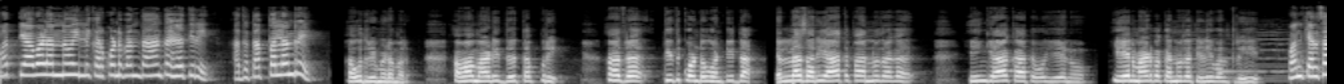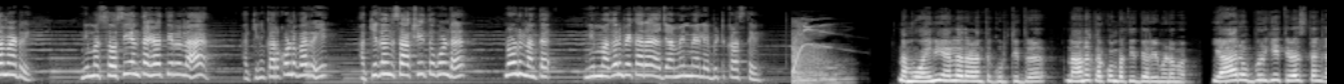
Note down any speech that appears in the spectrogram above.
ಮತ್ತೆ ಯಾವಳನ್ನು ಇಲ್ಲಿ ಕರ್ಕೊಂಡು ಬಂದ ಅಂತ ಹೇಳ್ತೀರಿ? ಅದು ತಪ್ಪಲ್ಲನ್ರಿ? ಹೌದ್ರಿ ಮೇಡಮ್ ಅವ ಮಾಡಿದ್ದು ತಪ್ಪ್ರಿ. ಆದ್ರ ತಿದ್ಕೊಂಡು ಹೊಂಟಿದ್ದ. ಎಲ್ಲ ಸರಿ ಆತಪ್ಪ ಅನ್ನೋದ್ರಾಗ. ಹಿಂಗ್ ಯಾಕಾತೋ ಏನು? ಏನ್ ಮಾಡ್ಬೇಕು ಅನ್ನೋದ ತಿಳಿವಲ್ತ್ರಿ. ಒಂದ್ ಕೆಲಸ ಮಾಡ್ರಿ. ನಿಮ್ಮ ಸೊಸಿ ಅಂತ ಹೇಳ್ತಿರಲ್ಲ ಅಕ್ಕಿನ ಕರ್ಕೊಂಡು ಬರ್ರಿ. ಅಕ್ಕಿದೊಂದು ಸಾಕ್ಷಿ ತಗೊಂಡ ನೋಡೋಣಂತೆ. ನಿಮ್ಮ ಮಗನ್ ಬೇಕಾರೆ ಜಾಮೀನ್ ಮೇಲೆ ಬಿಟ್ಟು ಕಳಿಸ್ತೇವೆ ನಮ್ಮ ವೈನಿ ಎಲ್ಲದಳಂತ ಗುರ್ತಿದ್ರ ನಾನ ಕರ್ಕೊಂಡ್ ಬರ್ತಿದ್ದೆ ರೀ ಮೇಡಮ್. ಯಾರೊಬ್ಬರಿಗೆ ತಿಳಿಸ್ದಂಗ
